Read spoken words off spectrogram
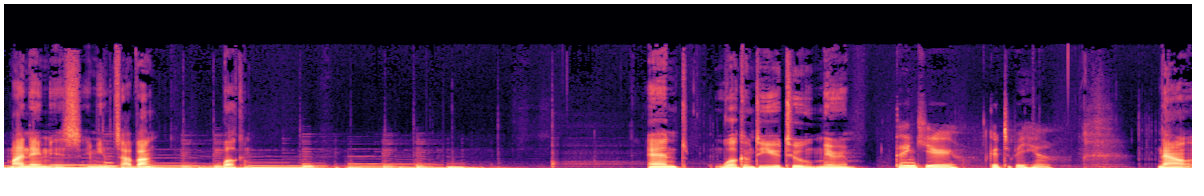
My name is Emil Tabang. Welcome. And welcome to you too, Miriam. Thank you. Good to be here. Now,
